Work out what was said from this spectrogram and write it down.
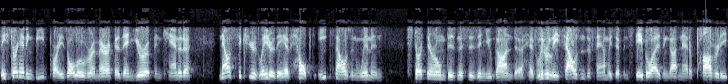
They start having bead parties all over America, then Europe and Canada. Now, six years later, they have helped 8,000 women start their own businesses in Uganda, have literally thousands of families have been stabilized and gotten out of poverty.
